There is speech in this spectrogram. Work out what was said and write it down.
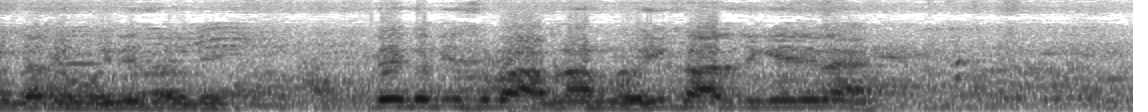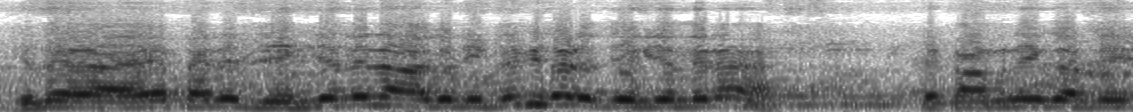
ਉਹਦਾ ਤੇ ਹੋ ਹੀ ਨਹੀਂ ਸਕਦੇ। ਤੇ ਕਦੀ ਸੁਭਾਵਨਾ ਹੋਈ ਖਾਰਜ ਗਏ ਜੀ ਨਾ ਜਦੋਂ ਆਏ ਪਹਿਲੇ ਦੇਖ ਜਾਂਦੇ ਨਾ ਆ ਕੇ ਲੀਡਰ ਵੀ ਸਾਡੇ ਦੇਖ ਜਾਂਦੇ ਨਾ। ਤੇ ਕੰਮ ਨਹੀਂ ਕਰਦੇ।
